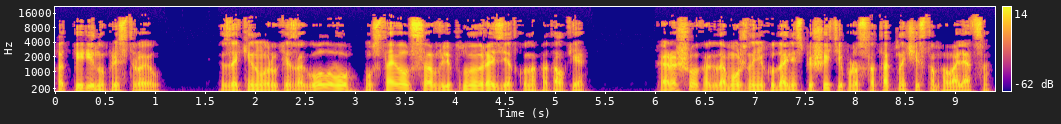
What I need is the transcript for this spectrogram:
Под перину пристроил. Закинул руки за голову, уставился в лепную розетку на потолке. Хорошо, когда можно никуда не спешить и просто так на чистом поваляться.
